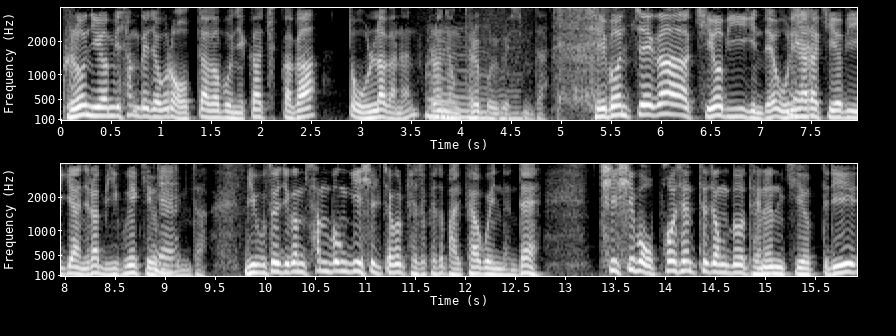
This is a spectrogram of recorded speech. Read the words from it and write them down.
그런 위험이 상대적으로 없다가 보니까 주가가 또 올라가는 그런 음. 형태를 보이고 있습니다. 세 번째가 기업 이익인데요. 우리나라 네. 기업 이익이 아니라 미국의 기업 네. 이익입니다. 미국도 지금 3분기 실적을 계속해서 발표하고 있는데 75% 정도 되는 기업들이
